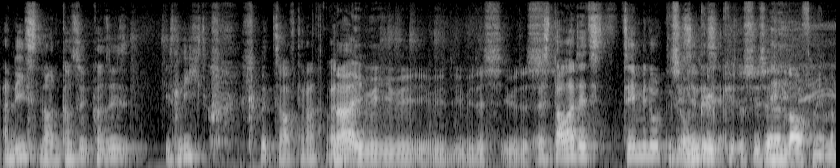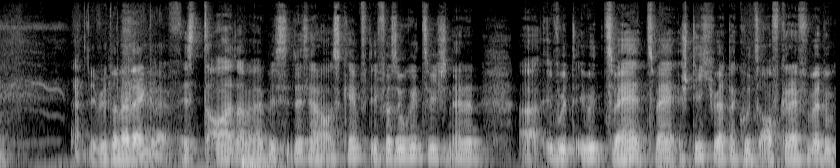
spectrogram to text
ein Niesen an. Kannst du, kannst du das- das Licht kurz auftragen? Warte. Nein, ich will, ich will, ich will, ich will das, ich will das, Es dauert jetzt 10 Minuten, das Unglück es ist einen Lauf nehmen. Ich will da nicht eingreifen. Es dauert aber, bis sie das herauskämpft. Ich versuche inzwischen einen, äh, ich wollte ich wollt zwei, zwei Stichwörter kurz aufgreifen, weil du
